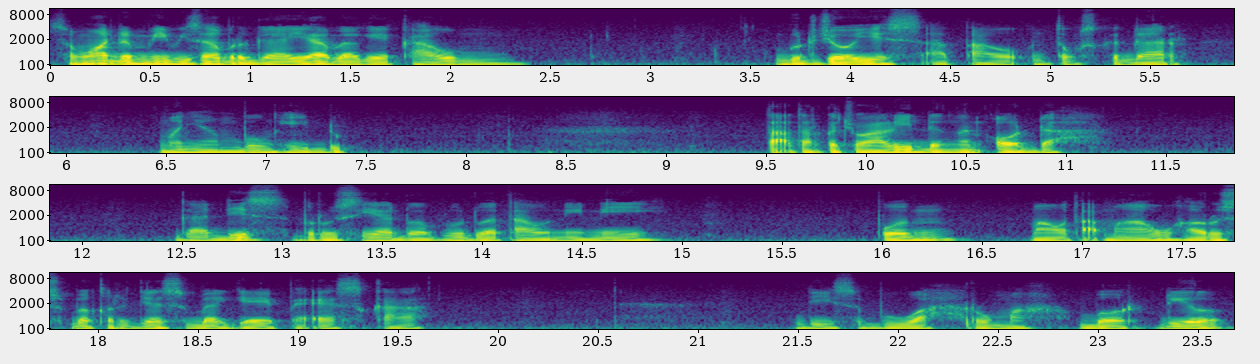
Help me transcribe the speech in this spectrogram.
Semua demi bisa bergaya bagi kaum burjois atau untuk sekedar menyambung hidup. Tak terkecuali dengan Odah. Gadis berusia 22 tahun ini pun mau tak mau harus bekerja sebagai PSK di sebuah rumah bordil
